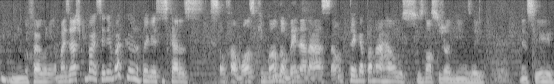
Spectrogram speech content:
Não foi algo legal. Mas eu acho que seria bacana pegar esses caras que são famosos, que mandam bem na narração, pegar pra narrar os, os nossos joguinhos aí. Ia ser.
